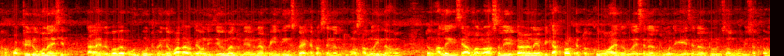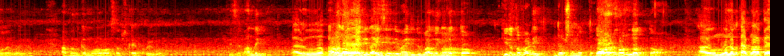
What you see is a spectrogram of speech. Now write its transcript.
এখন বনাইছিল তাৰ সেইটোৰ বাবে বহুত বহুত ধন্যবাদ আৰু তেওঁ নিজেও ইমান ধুনীয়া ধুনীয়া পেইণ্টিংছ কৰে। এখেতৰ চেনেলটো মই চালোঁ সিদিনাখন তো ভাল লাগিছে আমাৰ ল'ৰা ছোৱালীৰ কাৰণে বিকাশৰ ক্ষেত্ৰত খুব সহায় কৰিব এই চেনেলটো গতিকে এই চেনেলটোৰ উজ্জ্বল ভৱিষ্যত কামনা কৰিলোঁ। আপোনালোকে মৰম আৰু ছাবস্ক্ৰাইব কৰিব। পিছে ভাল লাগিল। আৰু আমাৰ আপোনালোকে লগত ভাইটি এটা আহিছে। এই ভাইটিটো ভাল লাগিল দত্ত কি দত্ত পাৰ্টি? দৰ্শন দত্ত। দৰ্শন দত্ত। আৰু মোৰ লগতে আপোনালোকে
